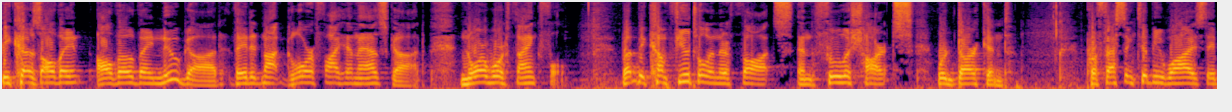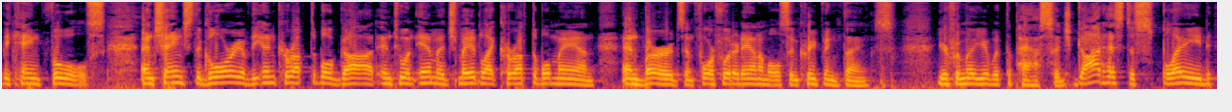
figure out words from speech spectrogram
Because although they knew God, they did not glorify him as God, nor were thankful, but become futile in their thoughts, and foolish hearts were darkened. Professing to be wise, they became fools and changed the glory of the incorruptible God into an image made like corruptible man and birds and four footed animals and creeping things. You're familiar with the passage. God has displayed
